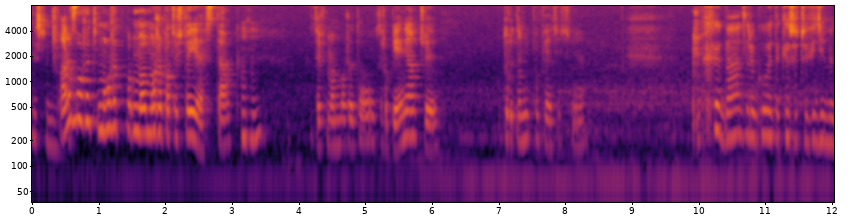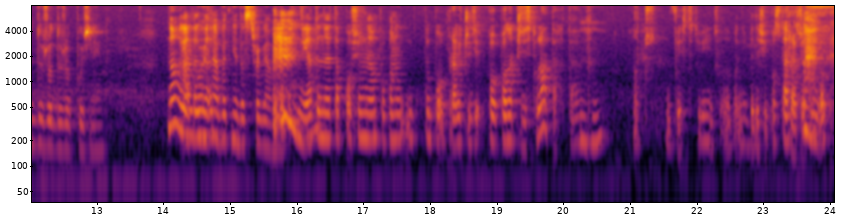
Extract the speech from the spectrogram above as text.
Jeszcze nie. Ale może, może, mo- może po coś to jest, tak? Coś mam może do zrobienia, czy trudno mi powiedzieć, nie? Chyba z reguły takie rzeczy widzimy dużo, dużo później. No, ja Albo ten, ich nawet nie dostrzegamy. ja ten etap osiągnęłam po, ponad, no, po prawie 30, po ponad 30 latach, tak? No, czy 29, no, bo nie będę się postarzać o ten rok.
